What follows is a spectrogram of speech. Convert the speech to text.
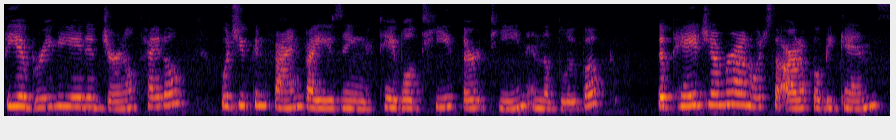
the abbreviated journal title, which you can find by using table T13 in the Blue Book, the page number on which the article begins,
